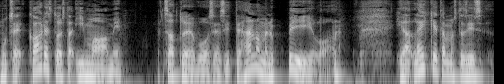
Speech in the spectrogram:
Mutta se 12 imaami satoja vuosia sitten, hän on mennyt piiloon. Ja leikkii tämmöistä siis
